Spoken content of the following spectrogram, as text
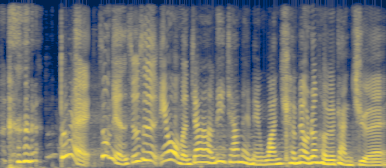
对，重点就是因为我们家丽佳美眉完全没有任何的感觉。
